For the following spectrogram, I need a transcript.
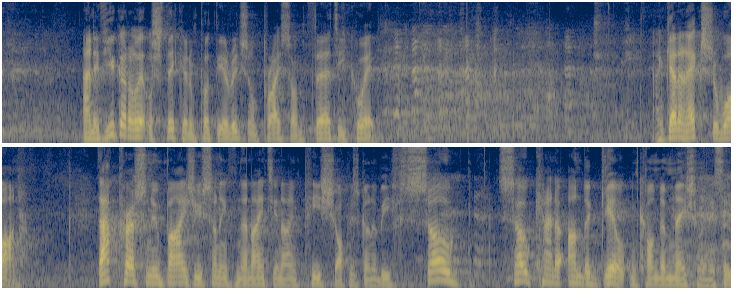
and if you got a little sticker and put the original price on 30 quid, and get an extra one, that person who buys you something from the 99p shop is going to be so, so kind of under guilt and condemnation when they see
